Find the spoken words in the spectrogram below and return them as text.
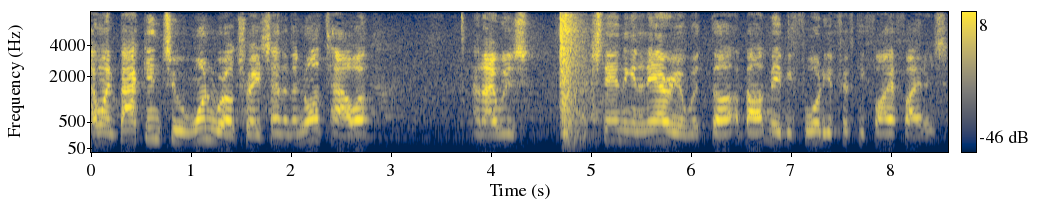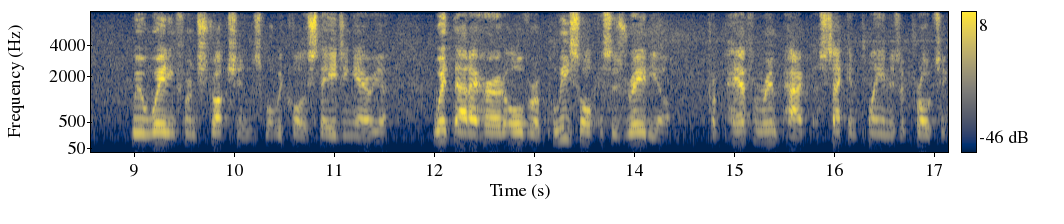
I went back into One World Trade Center, the North Tower, and I was standing in an area with uh, about maybe 40 or 50 firefighters. We were waiting for instructions, what we call a staging area. With that, I heard over a police officer's radio, prepare for impact, a second plane is approaching.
